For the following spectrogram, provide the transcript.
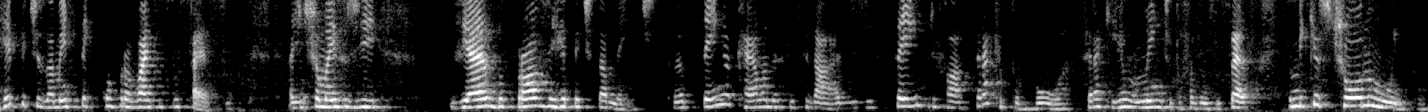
repetidamente tem que comprovar esse sucesso. A gente chama isso de viés do prove repetidamente. Então, eu tenho aquela necessidade de sempre falar, será que eu estou boa? Será que realmente eu estou fazendo sucesso? Eu me questiono muito.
